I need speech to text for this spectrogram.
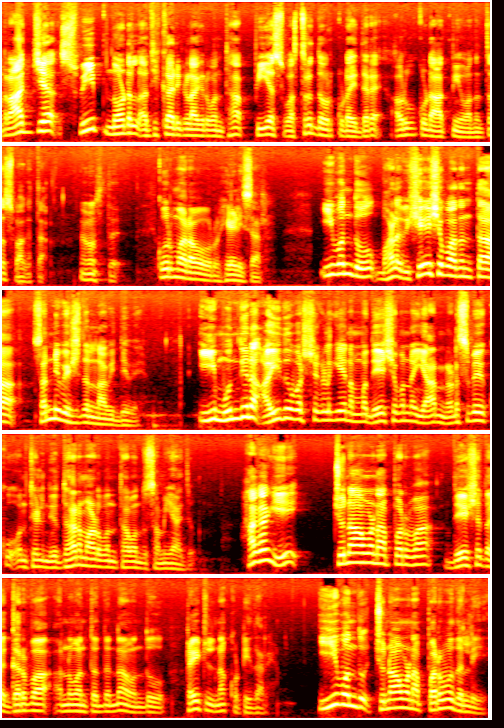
ರಾಜ್ಯ ಸ್ವೀಪ್ ನೋಡಲ್ ಅಧಿಕಾರಿಗಳಾಗಿರುವಂತಹ ಪಿ ಎಸ್ ವಸ್ತ್ರದ್ ಅವರು ಕೂಡ ಇದ್ದಾರೆ. ಅವ್ರಿಗೂ ಕೂಡ ಆತ್ಮೀಯವಾದಂಥ ಸ್ವಾಗತ. ನಮಸ್ತೆ. ಕೂರ್ಮಾರಾವ್ ಅವರು ಹೇಳಿ ಸರ್ ಈ ಒಂದು ಬಹಳ ವಿಶೇಷವಾದಂಥ ಸನ್ನಿವೇಶದಲ್ಲಿ ನಾವಿದ್ದೇವೆ. ಈ ಮುಂದಿನ ಐದು ವರ್ಷಗಳಿಗೆ ನಮ್ಮ ದೇಶವನ್ನು ಯಾರು ನಡೆಸಬೇಕು ಅಂತೇಳಿ ನಿರ್ಧಾರ ಮಾಡುವಂಥ ಒಂದು ಸಮಯ ಇದು. ಹಾಗಾಗಿ ಚುನಾವಣಾ ಪರ್ವ ದೇಶದ ಗರ್ವ ಅನ್ನುವಂಥದ್ದನ್ನು ಒಂದು ಟೈಟಲ್ನ ಕೊಟ್ಟಿದ್ದಾರೆ. ಈ ಒಂದು ಚುನಾವಣಾ ಪರ್ವದಲ್ಲಿ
